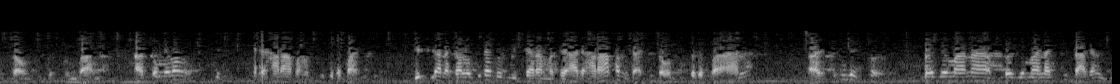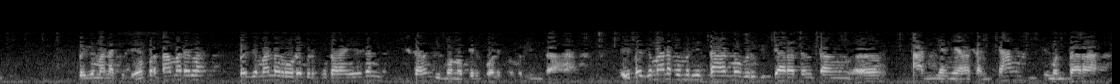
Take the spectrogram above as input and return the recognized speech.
susah untuk berkembang, atau memang ada harapan untuk ke depan. Jadi karena kalau kita berbicara masih ada harapan nggak kita untuk ke depan, bagaimana bagaimana kita kan gitu. Bagaimana kita? Yang pertama adalah bagaimana roda berputar ini kan sekarang dimonopil oleh pemerintah. Jadi bagaimana pemerintahan mau berbicara tentang uh, yang akan canggih sementara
